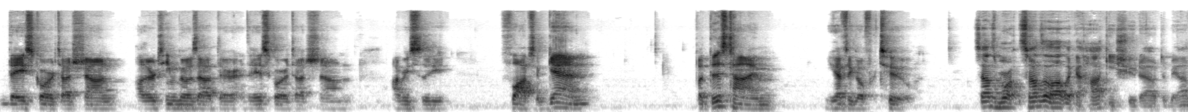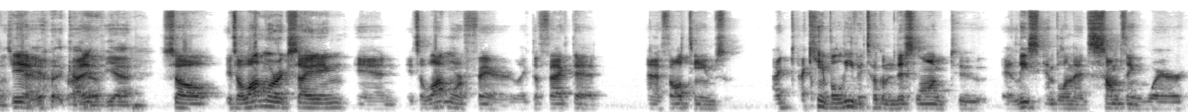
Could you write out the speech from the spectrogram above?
They score a touchdown. Other team goes out there. They score a touchdown. Obviously, flops again. But this time, you have to go for two. Sounds more sounds a lot like a hockey shootout, to be honest Yeah, with you. kind right? of, yeah. So it's a lot more exciting and it's a lot more fair. Like the fact that NFL teams, I, I can't believe it took them this long to at least implement something where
